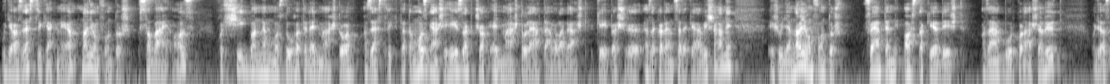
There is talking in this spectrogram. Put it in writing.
ugye az esztrikeknél nagyon fontos szabály az, hogy síkban nem mozdulhat el egymástól az esztrik. Tehát a mozgási hézak csak egymástól eltávolodást képes ezek a rendszerek elviselni, és ugye nagyon fontos feltenni azt a kérdést az átburkolás előtt, hogy az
